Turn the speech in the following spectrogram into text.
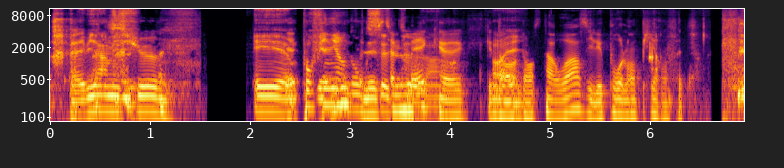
Très bien, messieurs. Et euh, pour finir, donc, le seul mec euh, euh, dans, Star Wars, il est pour l'Empire en fait. je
